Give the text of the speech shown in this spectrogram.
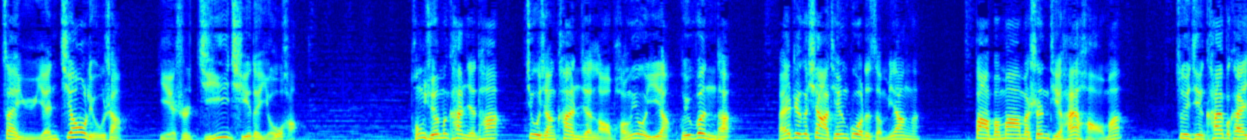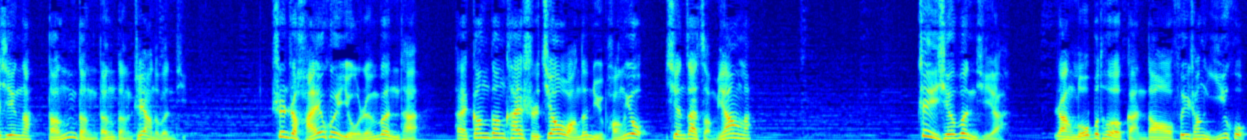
在语言交流上也是极其的友好。同学们看见他。就像看见老朋友一样，会问他：“哎，这个夏天过得怎么样啊？爸爸妈妈身体还好吗？最近开不开心啊？等等等等这样的问题，甚至还会有人问他：哎，刚刚开始交往的女朋友现在怎么样了？这些问题啊，让罗伯特感到非常疑惑，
